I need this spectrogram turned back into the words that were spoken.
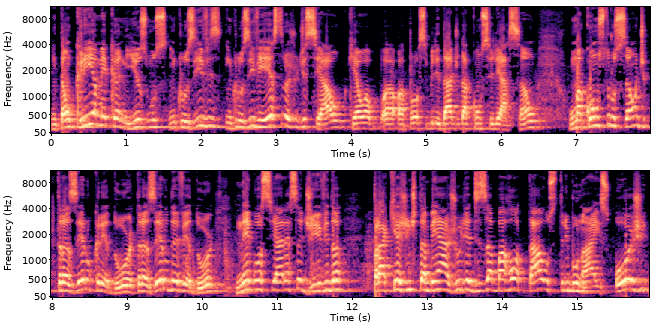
Então cria mecanismos, inclusive, inclusive extrajudicial, que é a, a, a possibilidade da conciliação, uma construção de trazer o credor, trazer o devedor, negociar essa dívida para que a gente também ajude a desabarrotar os tribunais, hoje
